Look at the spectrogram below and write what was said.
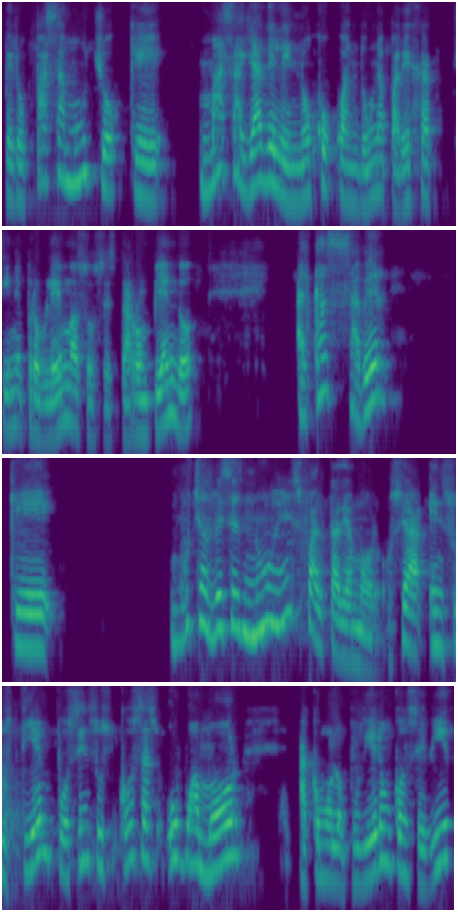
pero pasa mucho que más allá del enojo cuando una pareja tiene problemas o se está rompiendo, alcanzas a ver que muchas veces no es falta de amor. O sea, en sus tiempos, en sus cosas, hubo amor a como lo pudieron concebir.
